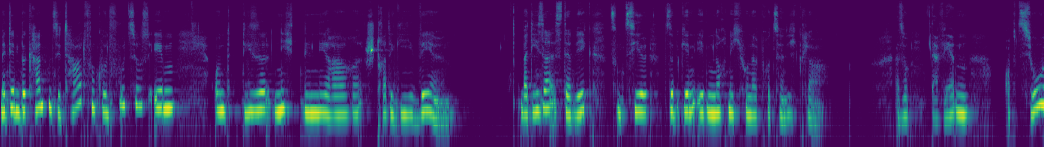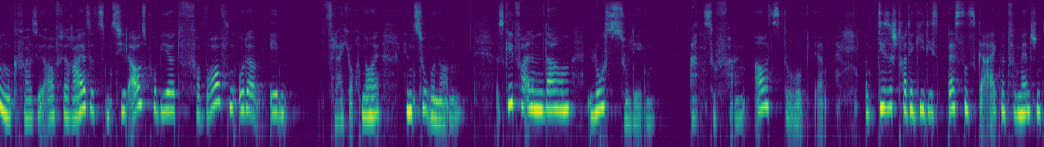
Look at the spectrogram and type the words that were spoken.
mit dem bekannten Zitat von Konfuzius eben und diese nichtlineare Strategie wählen. Bei dieser ist der Weg zum Ziel zu Beginn eben noch nicht hundertprozentig klar. Also da werden Optionen quasi auf der Reise zum Ziel ausprobiert, verworfen oder eben vielleicht auch neu hinzugenommen. Es geht vor allem darum, loszulegen, anzufangen, auszuprobieren. Und diese Strategie, die ist bestens geeignet für Menschen,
